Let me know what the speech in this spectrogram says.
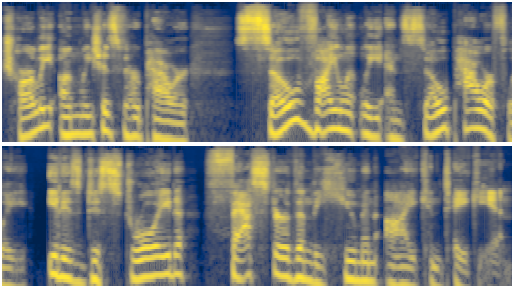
charlie unleashes her power so violently and so powerfully it is destroyed faster than the human eye can take in.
